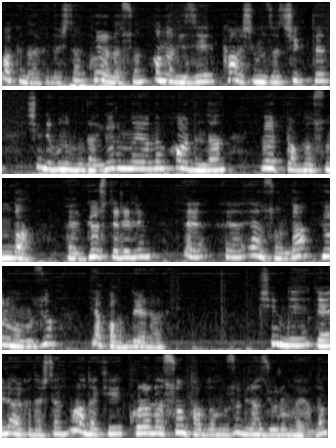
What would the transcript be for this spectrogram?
Bakın arkadaşlar korelasyon analizi karşımıza çıktı. Şimdi bunu buradan yorumlayalım. Ardından Word tablosunda e, gösterelim ve e, en sonunda yorumumuzu yapalım değerli arkadaşlar. Şimdi değerli arkadaşlar buradaki korelasyon tablomuzu biraz yorumlayalım.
